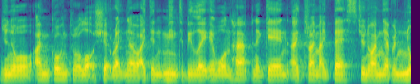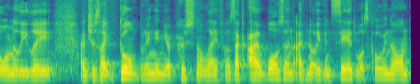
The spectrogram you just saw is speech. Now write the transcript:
you know, I'm going through a lot of shit right now, I didn't mean to be late, it won't happen again, I try my best, you know, I'm never normally late, and she was like, don't bring in your personal life, I was like, I wasn't, I've not even said what's going on,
